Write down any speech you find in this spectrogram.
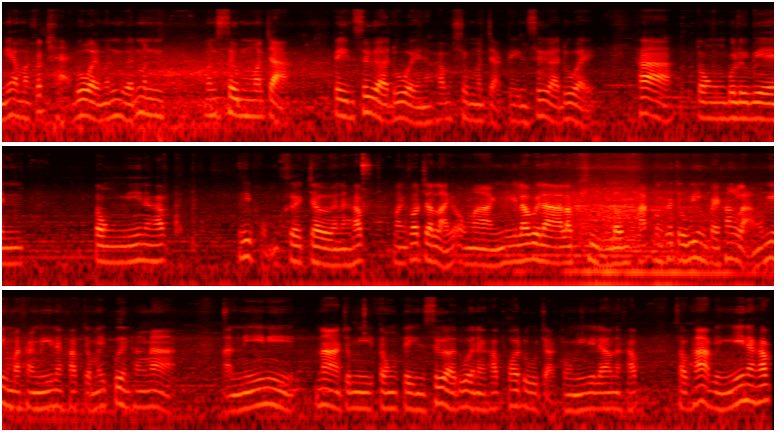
ณนี้มันก็แฉะด้วยมันเหมือนมันมันซึมมาจาก ตีนเสื้อด้วยนะครับ ซึมมาจากตีนเสื้อด้วย ถ้าตรงบริเวณตรงนี้นะครับ ที่ผมเคยเจอนะครับ มันก็จะไหลออกมาอย่างนี้ แล้วเวลาเราขี่ลมพัดมันก็จะวิ่งไปข้างหลังวิ่งมาทางนี้นะครับ จะไม่เปื้อนข้างหน้า อันนี้นี่น่าจะมีตรงตีนเสื้อด้วยนะครับเพราะดูจากตรงนี้แล้วนะครับ สภาพอย่างนี้นะครับ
